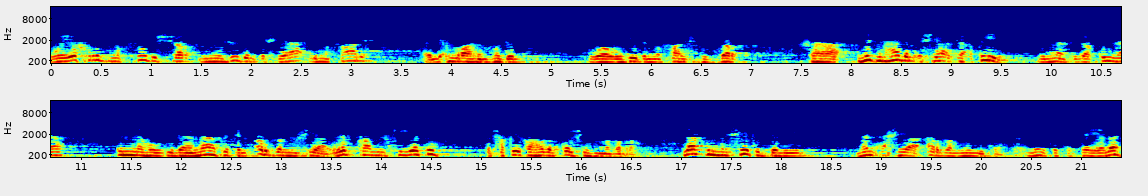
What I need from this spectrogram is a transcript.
ويخرج مقصود الشرع من وجود الإحياء لمصالح العمران المدن ووجود المصالح في الزرع فمثل هذا الإحياء تعطيل للناس. إذا قلنا إنه إذا ماتت الأرض المحياء يبقى ملكيته الحقيقة هذا القول فيه مضرة. لكن من حيث الدليل من أحيا أرضا ميتة ميتة فهي له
